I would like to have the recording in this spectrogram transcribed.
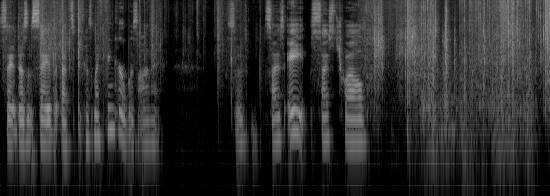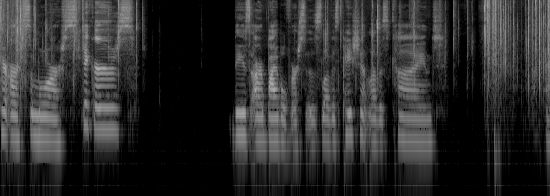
Say it doesn't say, but that's because my finger was on it. So size 8, size 12. Here are some more stickers. These are Bible verses. Love is patient, love is kind. I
